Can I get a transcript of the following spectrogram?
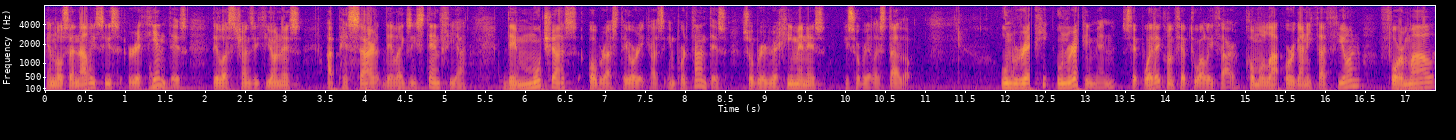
en los análisis recientes de las transiciones a pesar de la existencia de muchas obras teóricas importantes sobre regímenes y sobre el Estado. Un, régimen se puede conceptualizar como la organización formal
